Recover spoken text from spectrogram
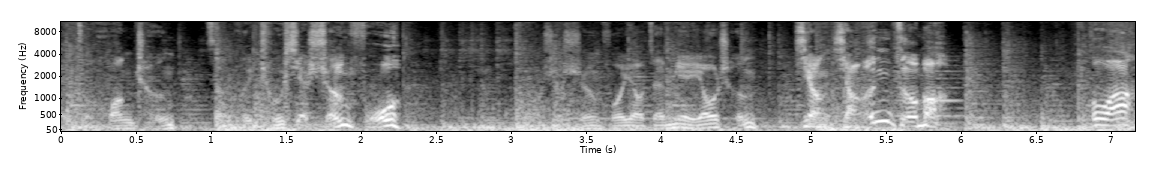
这座荒城怎会出现神佛？不是神佛要在灭妖城降下恩泽吗？父王，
